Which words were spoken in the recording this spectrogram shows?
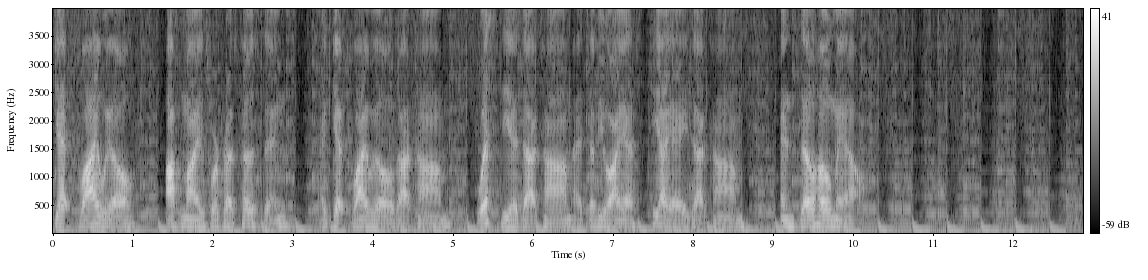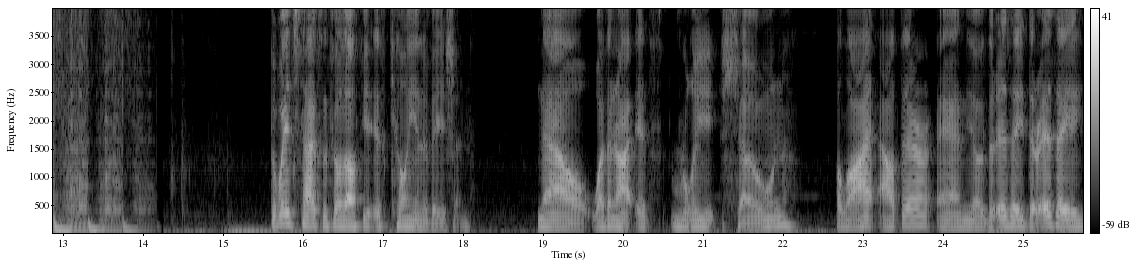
Get Flywheel, optimized WordPress hosting at getflywheel.com, wistia.com at wistia.com, and Zoho Mail. The wage tax in Philadelphia is killing innovation. Now, whether or not it's really shown a lot out there, and you know, there is a there is a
